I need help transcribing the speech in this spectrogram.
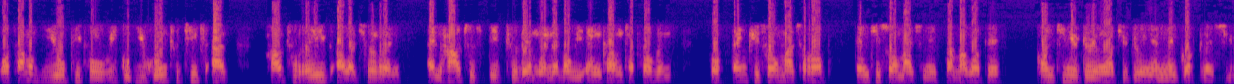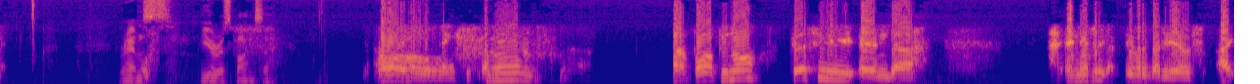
or some of your people, we go, you're going to teach us how to raise our children and how to speak to them whenever we encounter problems. So thank you so much, Rob. Thank you so much, Mr. Mabote. Continue doing what you're doing, and may God bless you. Rams, you respond, sir. Oh, Thank you so much. man. Uh, Bob, you know, Percy and uh, and every everybody else, I,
